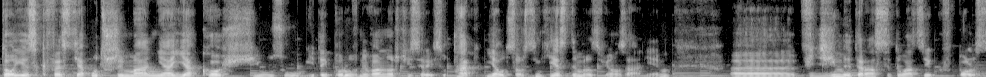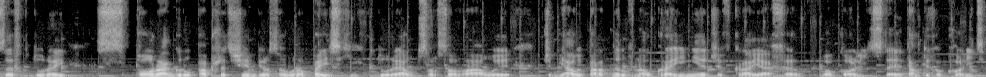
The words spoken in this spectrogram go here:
To jest kwestia utrzymania jakości usługi, tej porównywalności serwisu. Tak, i outsourcing jest tym rozwiązaniem. E, widzimy teraz sytuację w Polsce, w której spora grupa przedsiębiorstw europejskich, które outsourcowały, czy miały partnerów na Ukrainie, czy w krajach w okolic, e, tamtych okolic,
